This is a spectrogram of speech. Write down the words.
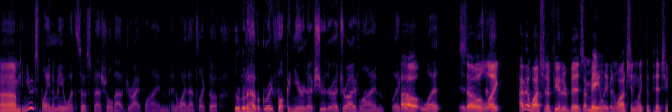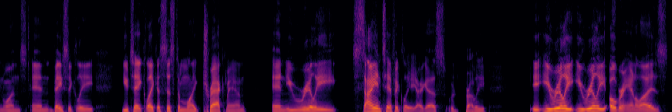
Um, Can you explain to me what's so special about Driveline and why that's like the they're gonna have a great fucking year next year? They're at Driveline. Like oh, What? So it's like I've been watching a few of their vids. I've mainly been watching like the pitching ones, and basically you take like a system like TrackMan, and you really scientifically, I guess, would probably you, you really you really overanalyze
